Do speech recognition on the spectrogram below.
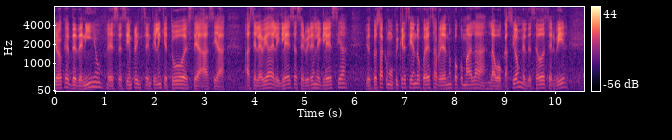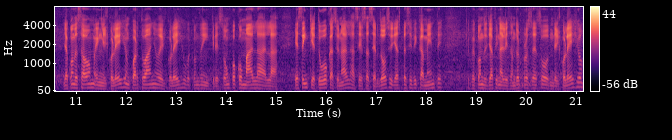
Creo que desde niño este, siempre sentí la inquietud este, hacia, hacia la vida de la iglesia, servir en la iglesia. Y después, como fui creciendo, fue desarrollando un poco más la, la vocación, el deseo de servir. Ya cuando estaba en el colegio, en cuarto año del colegio, fue cuando ingresó un poco más la, la, esa inquietud vocacional hacia el sacerdocio, ya específicamente, que fue cuando ya finalizando el proceso del colegio,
